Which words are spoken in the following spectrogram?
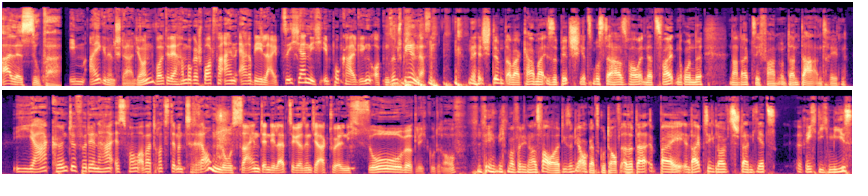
alles super. Im eigenen Stadion wollte der Hamburger Sportverein RB Leipzig ja nicht im Pokal gegen Ottensen spielen lassen. nee, stimmt, aber Karma is a bitch. Jetzt muss der HSV in der zweiten Runde nach Leipzig fahren und dann da antreten. Ja, könnte für den HSV aber trotzdem ein Traum los sein, denn die Leipziger sind ja aktuell nicht so wirklich gut drauf. Nee, nicht mal für den HSV, aber die sind ja auch ganz gut drauf. Also da bei Leipzig läuft's Stand jetzt richtig mies.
